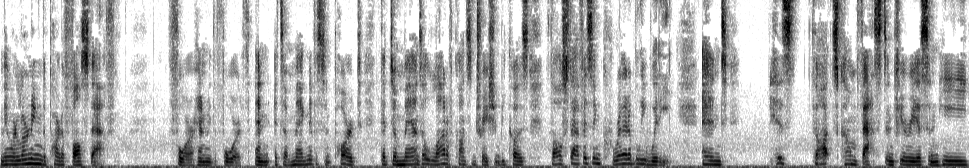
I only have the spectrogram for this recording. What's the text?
they were learning the part of Falstaff for Henry IV, and it's a magnificent part that demands a lot of concentration because Falstaff is incredibly witty and his thoughts come fast and furious, and he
